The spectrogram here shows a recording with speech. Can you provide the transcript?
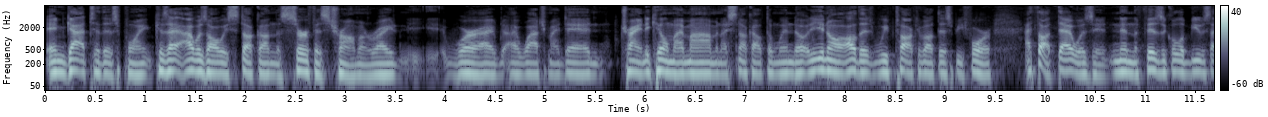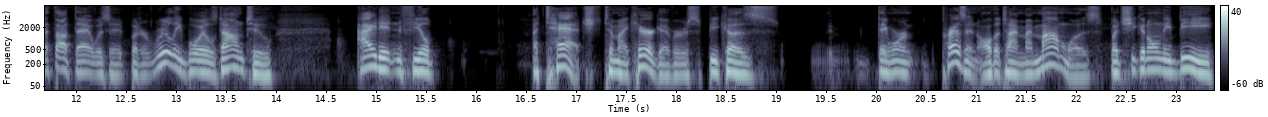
and got to this point because I, I was always stuck on the surface trauma, right? Where I, I watched my dad trying to kill my mom and I snuck out the window. You know, all that we've talked about this before. I thought that was it. And then the physical abuse, I thought that was it. But it really boils down to I didn't feel attached to my caregivers because they weren't present all the time. My mom was, but she could only be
